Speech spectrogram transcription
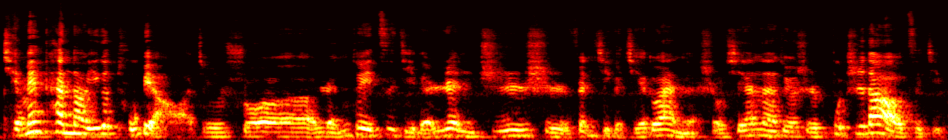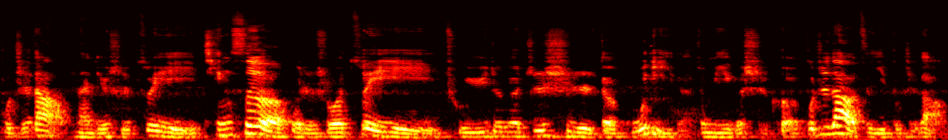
前面看到一个图表啊，就是说人对自己的认知是分几个阶段的。首先呢，就是不知道自己不知道，那就是最青涩或者说最处于这个知识的谷底的这么一个时刻，不知道自己不知道。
